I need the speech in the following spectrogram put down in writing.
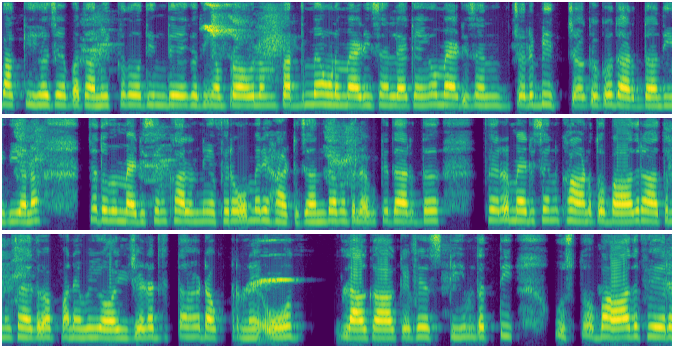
ਬਾਕੀ ਹਜੇ ਪਤਾ ਨਹੀਂ ਇੱਕ ਦੋ ਦਿਨ ਦੇਖਦੀ ਹਾਂ ਪ੍ਰੋਬਲਮ ਪਰ ਮੈਂ ਹੁਣ ਮੈਡੀਸਨ ਲੈ ਕੇ ਆਈ, ਉਹ ਮੈਡੀਸਨ ਚਲੋ ਵਿੱਚ ਆ, ਕਿਉਂਕਿ ਉਹ ਦਰਦਾਂ ਦੀ ਵੀ ਹੈ ਨਾ। ਜਦੋਂ ਮੈਂ ਮੈਡੀਸਨ ਖਾ ਲੈਂਦੀ ਹਾਂ, ਫਿਰ ਉਹ ਮੇਰੇ ਹਟ ਜਾਂਦਾ, ਮਤਲਬ ਕਿ ਦਰਦ। ਫਿਰ ਮੈਡੀਸਨ ਖਾਣ ਤੋਂ ਬਾਅਦ ਰਾਤ ਨੂੰ ਸ਼ਾਇਦ ਆਪਾਂ ਨੇ ਵੀ ਆਇਲ ਜਿਹੜਾ ਦਿੱਤਾ ਹੋਇਆ ਡਾਕਟਰ ਨੇ, ਉਹ ਲਗਾ ਕੇ ਫਿਰ ਸਟੀਮ ਦਿੱਤੀ। ਉਸ ਤੋਂ ਬਾਅਦ ਫਿਰ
